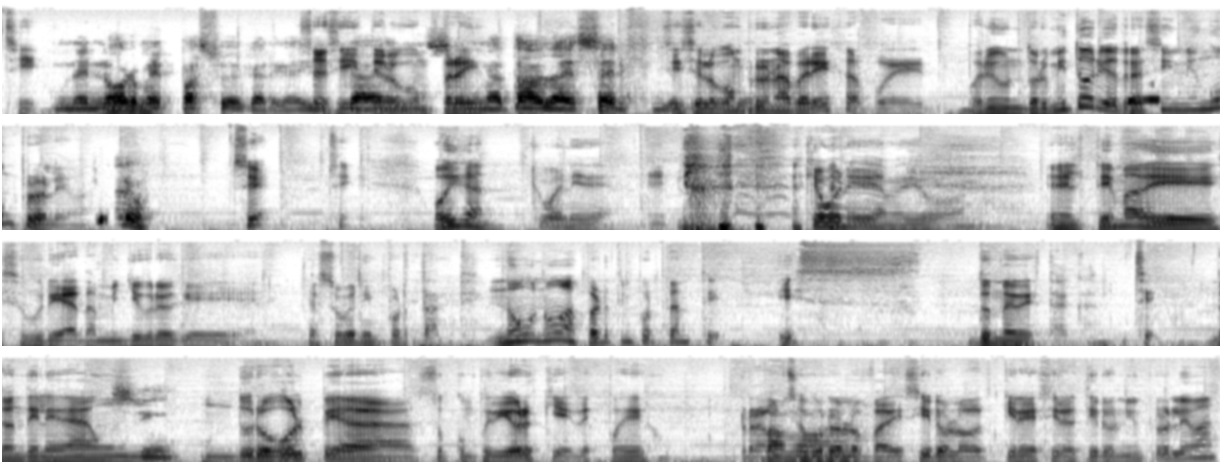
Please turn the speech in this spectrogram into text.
Sí. un enorme espacio de carga. Sí, sí, cabe, te lo no sé, compráis. una tabla de surf. Si se lo compra una pareja, pues poner un dormitorio atrás sin ningún problema. Claro, Sí, sí. Oigan, Qué buena idea. Qué buena idea me dio. en el tema de seguridad también yo creo que... Es súper importante. No, no, aparte importante es donde destaca. Sí. Donde le da un, Sí. un duro golpe a sus competidores que después Raúl Vamos. seguro los va a decir o lo quiere decir al tiro, ni un problema.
